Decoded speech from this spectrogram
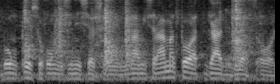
buong puso kong isinishare sa inyo. Maraming salamat po at God bless all.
